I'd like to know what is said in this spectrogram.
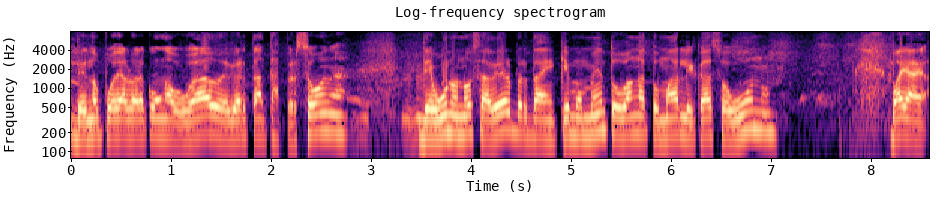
de no poder hablar con un abogado, de ver tantas personas, de uno no saber, ¿verdad?, en qué momento van a tomarle el caso a uno. Vaya,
